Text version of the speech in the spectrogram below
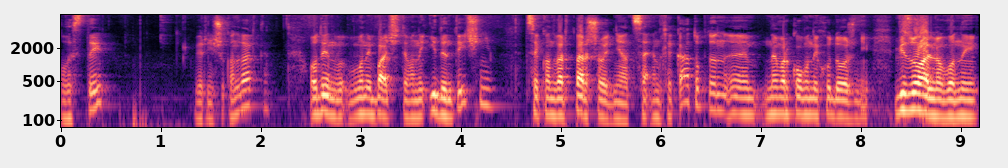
листи, вірніше конверти. Один, вони бачите, вони ідентичні. Це конверт першого дня, це НХК, тобто е, немаркований художній. Візуально вони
